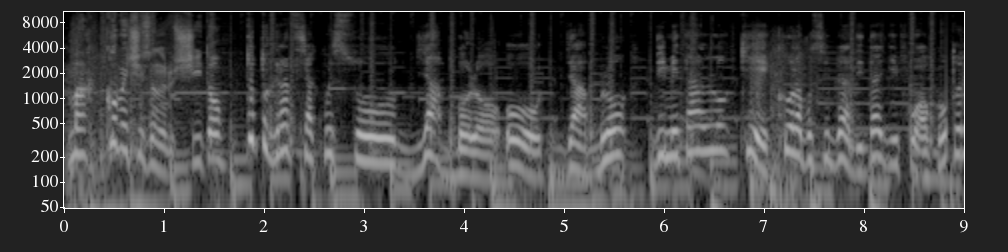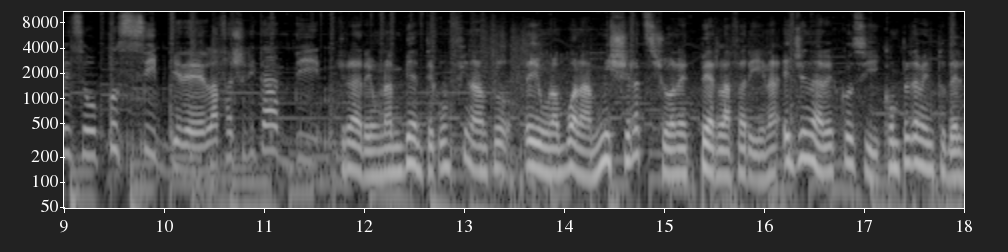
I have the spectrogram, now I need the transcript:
Ma come ci sono riuscito? Tutto grazie a questo diavolo o diablo di metallo che con la possibilità di dargli fuoco ha reso possibile la facilità di creare un ambiente confinato e una buona miscelazione per la farina e generare così il completamento del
